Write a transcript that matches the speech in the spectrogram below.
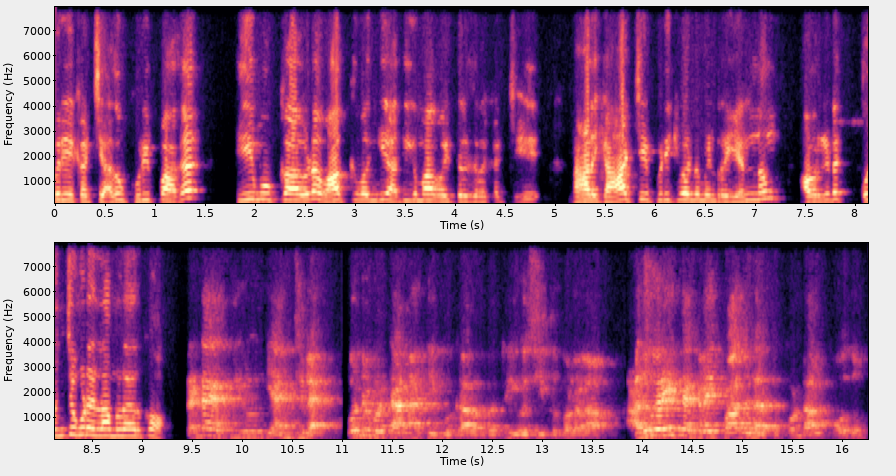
பெரிய கட்சி. அதுவும் குறிப்பாக திமுக விட வாக்கு வங்கி அதிகமாக வைத்திருக்கிற கட்சி. நாளைக்கு ஆட்சியை பிடிக்க வேண்டும் என்ற எண்ணம் அவர்கிட்ட கொஞ்சம் கூட இல்லாமல் இருக்கும். ரெண்டாயிரத்தி இருபத்தி அஞ்சுல ஒன்றுபட்ட அதிமுகவை பற்றி யோசித்துக் கொள்ளலாம். அதுவரை தங்களை பாதுகாத்துக் கொண்டால் போதும்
